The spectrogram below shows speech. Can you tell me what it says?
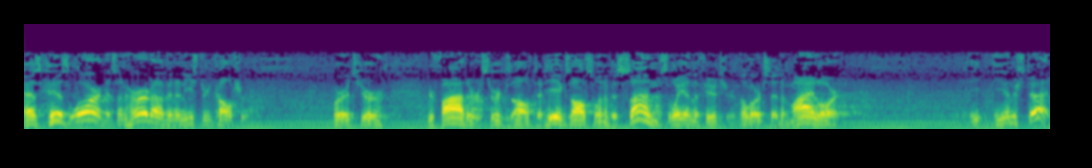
as his Lord. It's unheard of in an Eastern culture where it's your your fathers who are exalted. He exalts one of his sons way in the future. The Lord said to my Lord. He, he understood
